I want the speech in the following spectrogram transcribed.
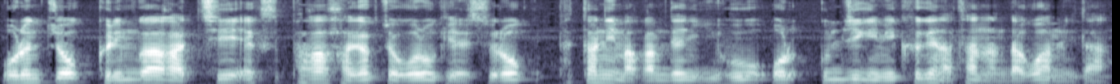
오른쪽 그림과 같이 X파가 가격적으로 길수록 패턴이 마감된 이후 오- 움직임이 크게 나타난다고 합니다.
